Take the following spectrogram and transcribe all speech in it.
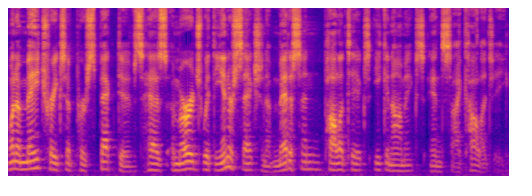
when a matrix of perspectives has emerged with the intersection of medicine, politics, economics, and psychology.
